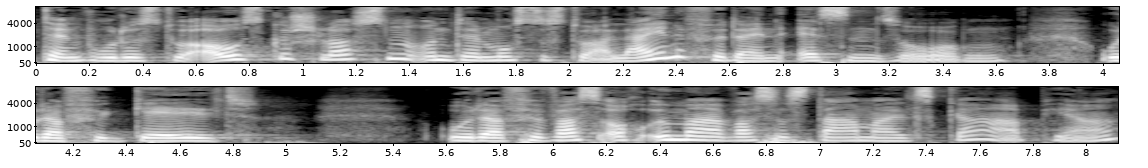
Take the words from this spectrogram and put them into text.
dann wurdest du ausgeschlossen und dann musstest du alleine für dein Essen sorgen oder für Geld oder für was auch immer, was es damals gab, ja.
